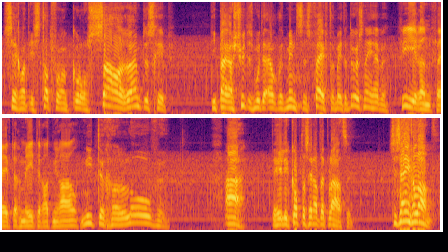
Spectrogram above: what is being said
Zeg, wat is dat voor een kolossaal ruimteschip? Die parachutes moeten elk minstens 50 meter doorsnee hebben. 54 meter, admiraal. Niet te geloven. Ah, de helikopters zijn al ter plaatse. Ze zijn geland.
